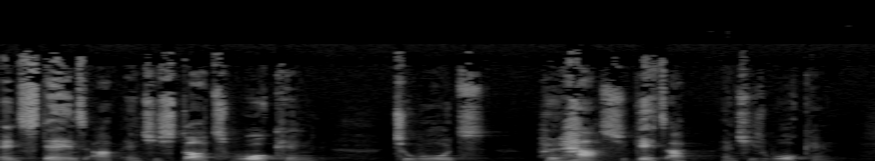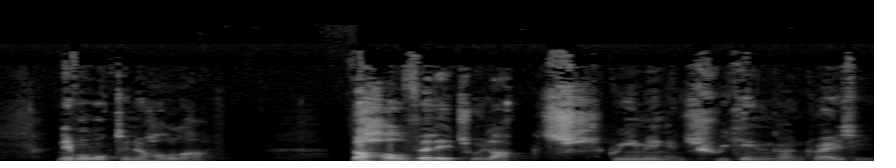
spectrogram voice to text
and stands up and she starts walking towards her house. She gets up and she's walking never walked in her whole life. The whole village were like screaming and shrieking and going crazy,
